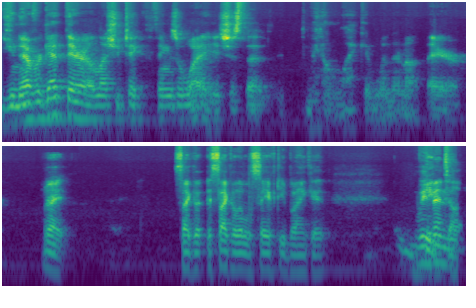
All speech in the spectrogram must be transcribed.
you never get there unless you take the things away. It's just that we don't like it when they're not there. Right. It's like a, it's like a little safety blanket. We've Big been time.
